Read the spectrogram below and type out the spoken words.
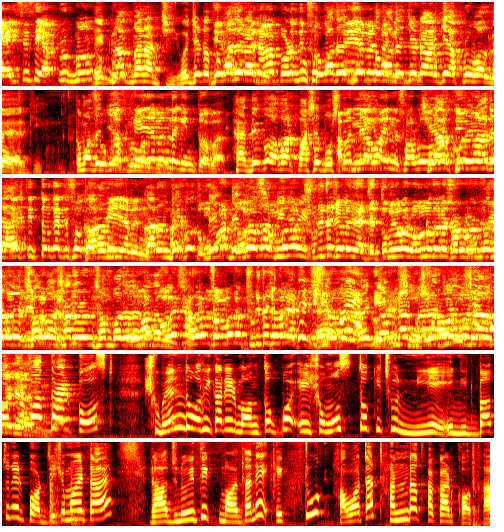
এআইসিসি অ্যাপ্রুভ মন্তব্য? একনাথ ব্যানার্জি ওই যেটা তোমাদের তোমাদের তোমাদের যেটা আর কি অ্যাপ্রুভাল দেয় আর কি। তোমাদের যে approval যাবেন না কিন্তু আবার। হ্যাঁ দেখো আবার পাশে বসতে গিয়ে আবার চেয়ার খুলে না যায়। নেতৃত্বের কাছে শোকজ পেয়ে যাবেন। কারণ দেখো তোমার দেখো আবার সম্পাদক ছুটিতে চলে যাচ্ছে তুমি আবার অন্য দলের সর্বসাধারণ অন্য দলের সর্বসাধারণ সম্পাদকের কথা বলছো। সাধারণ সম্পাদক ছুটিতে চলে যাচ্ছে একদম একনাথ ব্যানার্জি হয় পোস্ট শুভেন্দু অধিকারীর মন্তব্য, এই সমস্ত কিছু নিয়ে এই নির্বাচনের পর যে সময়টায় রাজনৈতিক ময়দানে একটু হাওয়াটা ঠান্ডা থাকার কথা,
